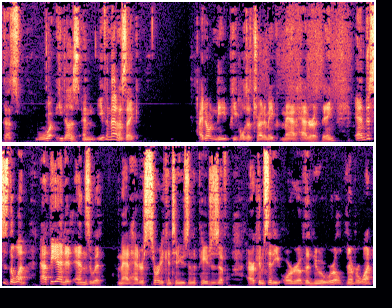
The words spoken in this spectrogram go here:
that's what he does. And even then, I was like, I don't need people to try to make Mad Hatter a thing. And this is the one. At the end, it ends with Mad Hatter's story continues in the pages of Arkham City, Order of the New World, number one.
